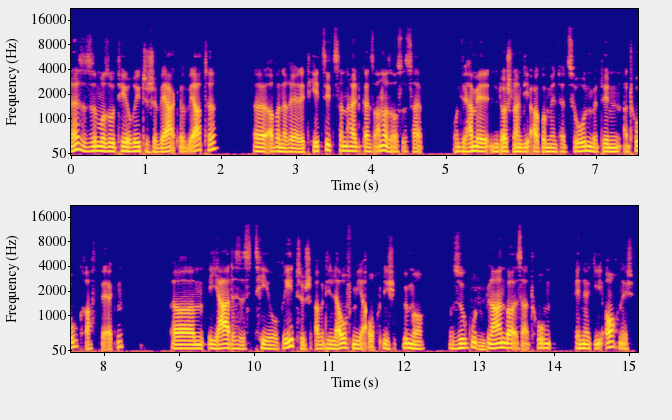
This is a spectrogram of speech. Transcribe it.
Ne, das sind immer so theoretische Werke, Werte, äh, aber in der Realität sieht es dann halt ganz anders aus. Deshalb. Und wir haben ja in Deutschland die Argumentation mit den Atomkraftwerken. Ähm, ja, das ist theoretisch, aber die laufen ja auch nicht immer. Und so gut Mhm. planbar ist Atomenergie auch nicht.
